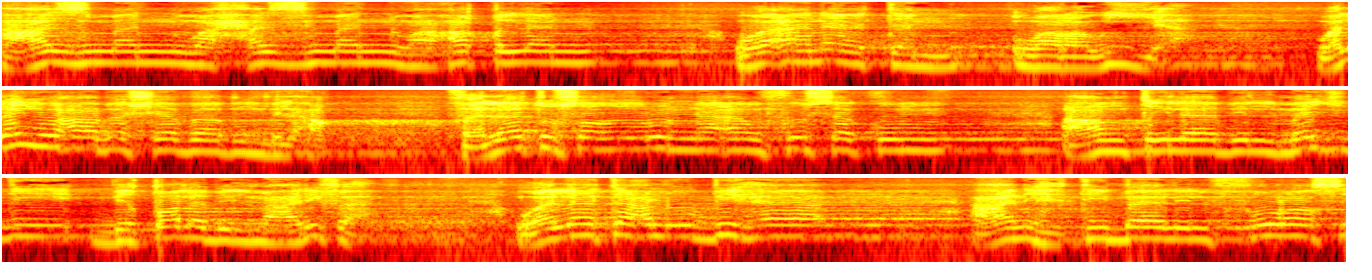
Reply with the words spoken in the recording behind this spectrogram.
عزما وحزما وعقلا وأناة وروية ولن يعاب شباب بالعقل فلا تصغرن أنفسكم عن طلاب المجد بطلب المعرفة ولا تعلوا بها عن اهتبال الفرص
